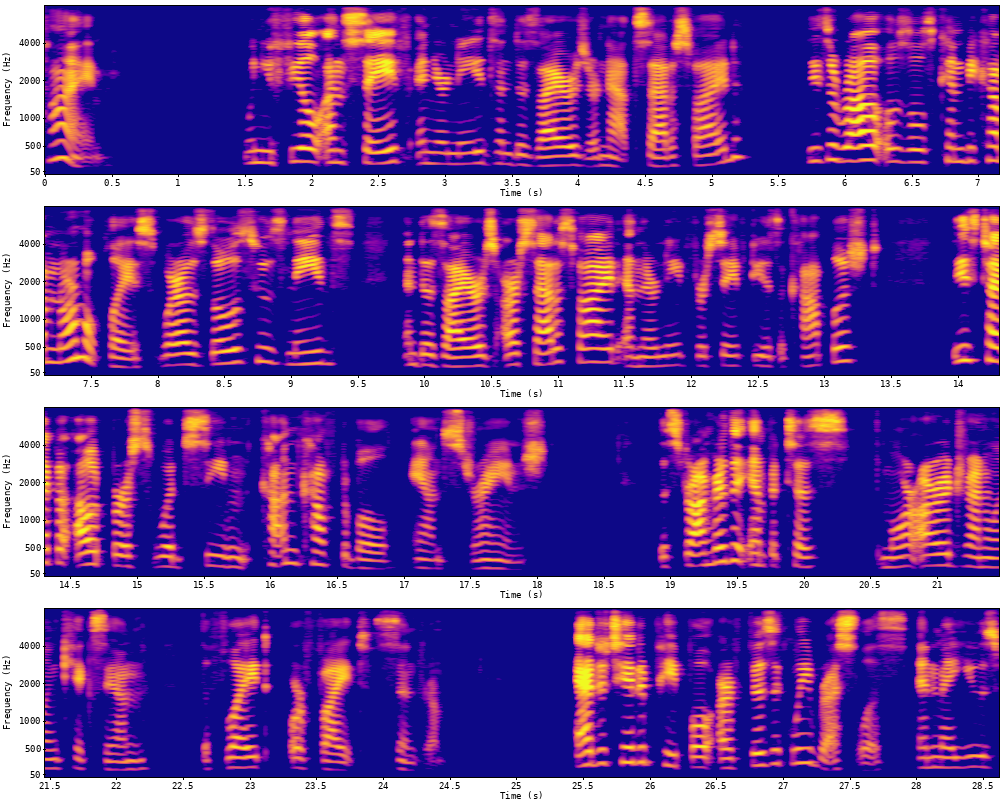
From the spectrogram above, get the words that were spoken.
time? When you feel unsafe and your needs and desires are not satisfied, these arousals can become normal place, whereas those whose needs and desires are satisfied and their need for safety is accomplished, these type of outbursts would seem uncomfortable and strange. The stronger the impetus, the more our adrenaline kicks in, the flight or fight syndrome. Agitated people are physically restless and may use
